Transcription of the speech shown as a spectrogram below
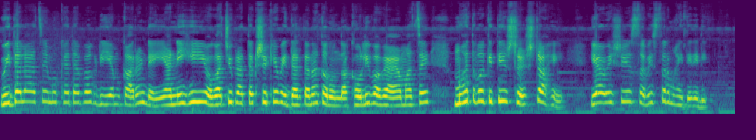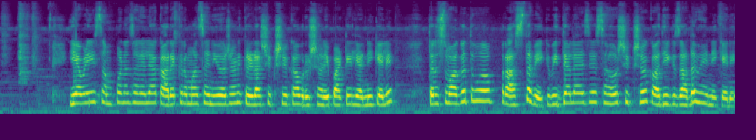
विद्यालयाचे मुख्याध्यापक डी एम कारंडे यांनीही योगाची प्रात्यक्षिके विद्यार्थ्यांना करून दाखवली व व्यायामाचे महत्त्व किती श्रेष्ठ आहे याविषयी सविस्तर माहिती दिली. यावेळी संपन्न झालेल्या कार्यक्रमाचे नियोजन क्रीडा शिक्षिका वृषाली पाटील यांनी केले. तर स्वागत व प्रास्ताविक विद्यालयाचे सहशिक्षक अधिक जाधव यांनी केले.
